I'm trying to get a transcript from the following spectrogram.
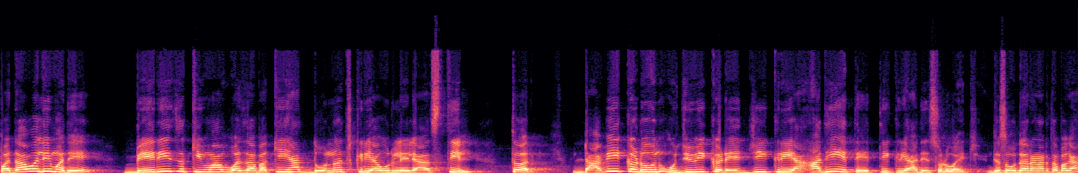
पदावलीमध्ये बेरीज किंवा वजाबाकी ह्या दोनच क्रिया उरलेल्या असतील तर डावीकडून उजवीकडे जी क्रिया आधी येते ती क्रिया आधी सोडवायची. जसं उदाहरणार्थ बघा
